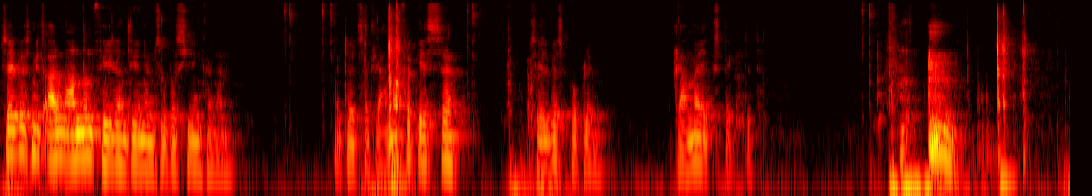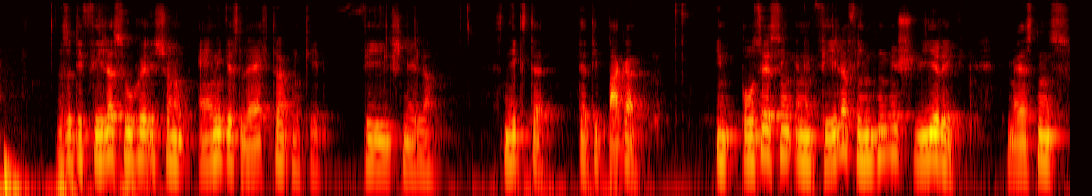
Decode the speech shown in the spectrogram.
Selbes mit allen anderen Fehlern, die Ihnen so passieren können. Wenn ich jetzt eine Klammer vergesse, selbes Problem. Klammer expected. Also die Fehlersuche ist schon um einiges leichter und geht viel schneller. Das nächste, der Debugger. Im Processing einen Fehler finden ist schwierig. Meistens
